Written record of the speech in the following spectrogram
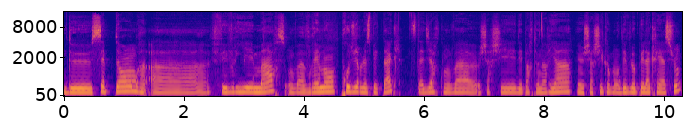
De septembre à février-mars, on va vraiment produire le spectacle, c'est-à-dire qu'on va chercher des partenariats, chercher comment développer la création.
